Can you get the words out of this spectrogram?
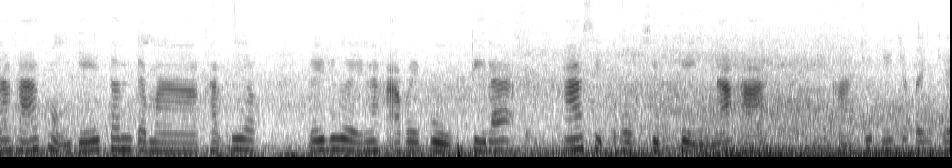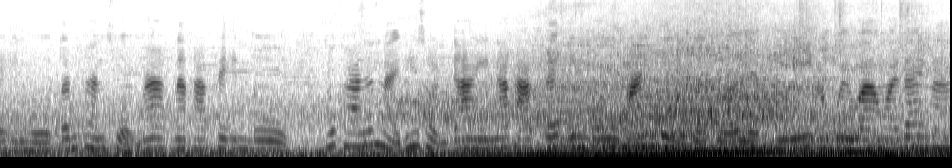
นะคะ ของเจ๊ท่านจะมาคัดเลือกเรื่อยๆนะคะเอาไปปลูกทีละ 50-60เข่งนะคะชุดนี้จะเป็นแคอินโดต้นพันธุ์สวยมากนะคะแคอินโดลูกค้าท่านไหนที่สนใจนะคะแคอินโดไม้หนึ่งสวยๆแบบนี้เอาไปวางไว้ได้นะ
